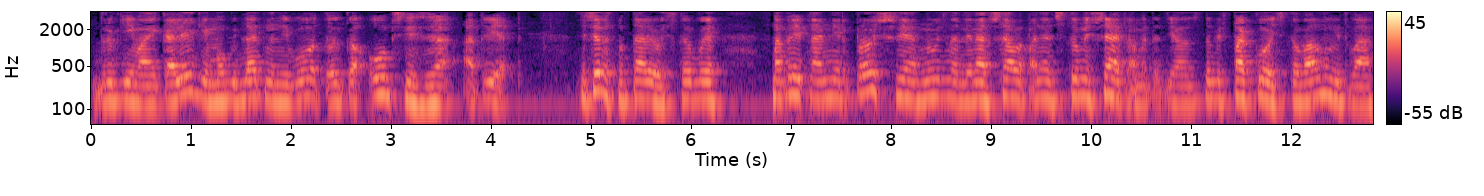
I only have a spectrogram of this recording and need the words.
другие мои коллеги могут дать на него только общий же ответ. Еще раз повторюсь, чтобы смотреть на мир проще, нужно для начала понять, что мешает вам это делать, что беспокоит, что волнует вас.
